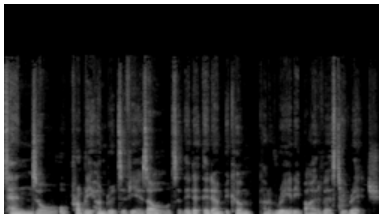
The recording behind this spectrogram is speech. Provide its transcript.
tens or, or probably hundreds of years old. So they, they don't become kind of really biodiversity rich.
